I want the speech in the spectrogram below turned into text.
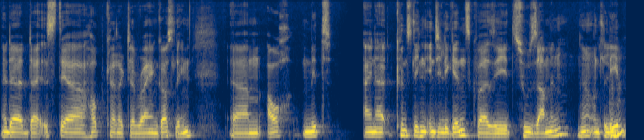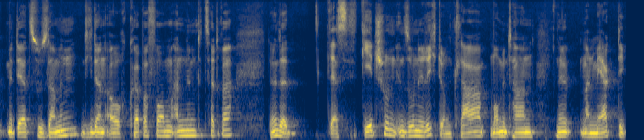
Ne, da, da ist der Hauptcharakter Ryan Gosling ähm, auch mit einer künstlichen Intelligenz quasi zusammen ne, und lebt mhm. mit der zusammen, die dann auch Körperformen annimmt etc. Ne, da, das geht schon in so eine Richtung. Klar, momentan, ne, man merkt die,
